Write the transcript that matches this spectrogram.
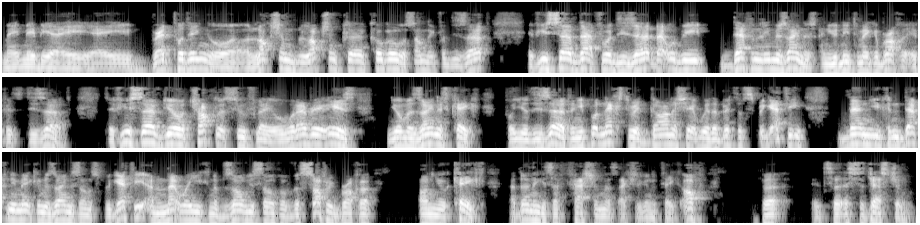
maybe a, a bread pudding or a lokshen, lokshen kugel or something for dessert. If you serve that for dessert, that would be definitely mazonis and you'd need to make a bracha if it's dessert. So if you served your chocolate souffle or whatever it is your mazonis cake for your dessert and you put next to it, garnish it with a bit of spaghetti, then you can definitely make a mazonis on spaghetti and that way you can absolve yourself of the sophic bracha on your cake. I don't think it's a fashion that's actually going to take off, but it's a, a suggestion.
